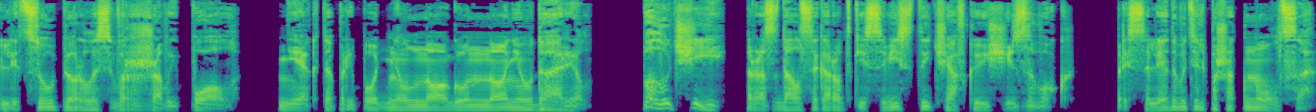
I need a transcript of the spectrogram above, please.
Лицо уперлось в ржавый пол. Некто приподнял ногу, но не ударил. «Получи!» — раздался короткий свист и чавкающий звук. Преследователь пошатнулся.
